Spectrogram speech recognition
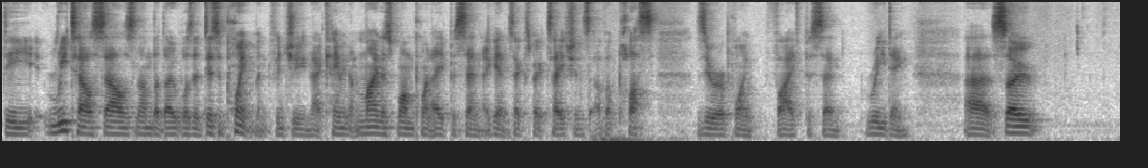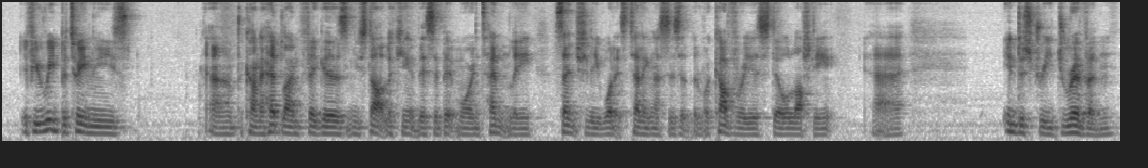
The retail sales number, though, was a disappointment for June. That came in at minus 1.8% against expectations of a plus 0.5% reading. Uh, so if you read between these um, the kind of headline figures and you start looking at this a bit more intently, essentially what it's telling us is that the recovery is still largely uh, industry driven.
